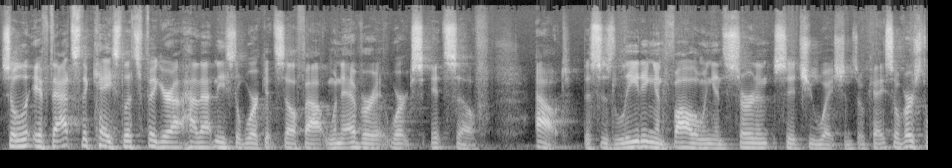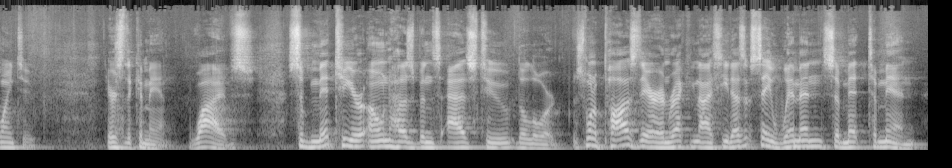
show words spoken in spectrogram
So if that's the case, let's figure out how that needs to work itself out whenever it works itself out. This is leading and following in certain situations, okay? So, verse 22, here's the command Wives, submit to your own husbands as to the Lord. I just want to pause there and recognize he doesn't say women submit to men.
